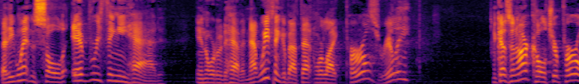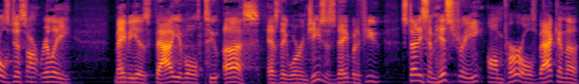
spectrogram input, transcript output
that he went and sold everything he had in order to have it. Now, we think about that and we're like, pearls? Really? Because in our culture, pearls just aren't really maybe as valuable to us as they were in Jesus' day. But if you study some history on pearls, back in the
